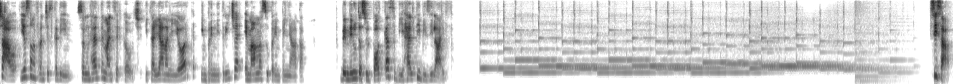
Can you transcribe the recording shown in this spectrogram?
Ciao, io sono Francesca Dean, sono un Health and Mindset Coach, italiana a New York, imprenditrice e mamma super impegnata. Benvenuta sul podcast di Healthy Busy Life. Si sa,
